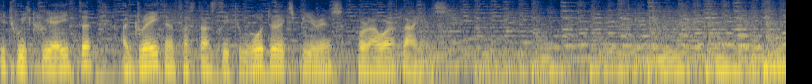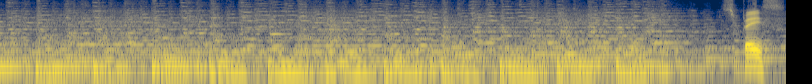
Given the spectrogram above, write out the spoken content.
it will create a great and fantastic water experience for our clients. Space,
